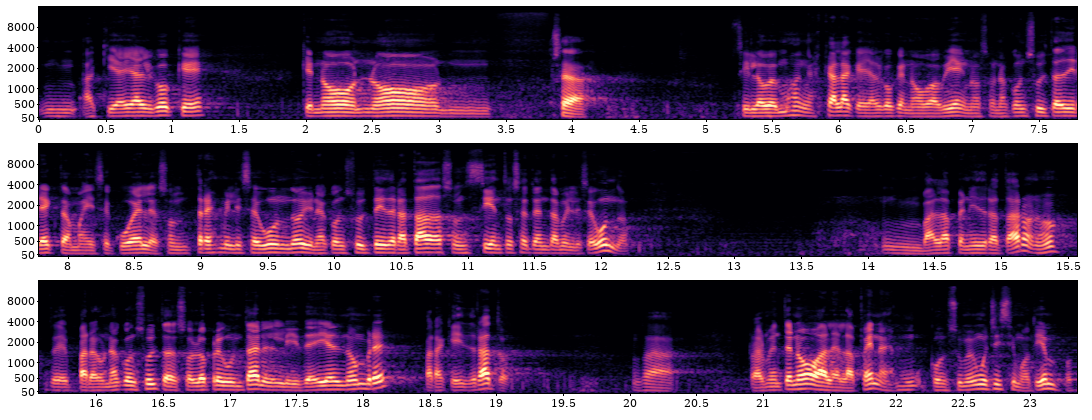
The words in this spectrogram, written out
mm, aquí hay algo que, que no, no, o sea, si lo vemos en escala, que hay algo que no va bien, ¿no? una consulta directa a MySQL son 3 milisegundos y una consulta hidratada son 170 milisegundos. Mm, ¿Vale la pena hidratar o no? Para una consulta solo preguntar el ID y el nombre, ¿para qué hidrato? O sea, realmente no vale la pena, consume muchísimo tiempo.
